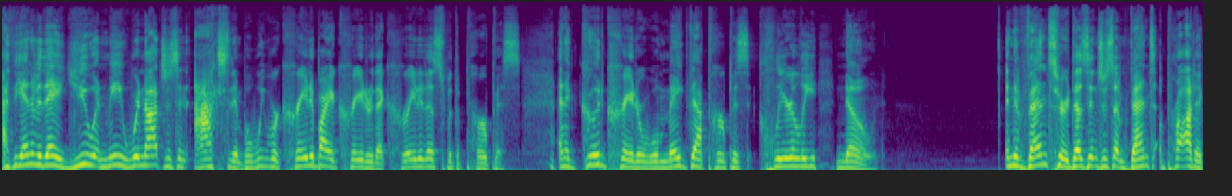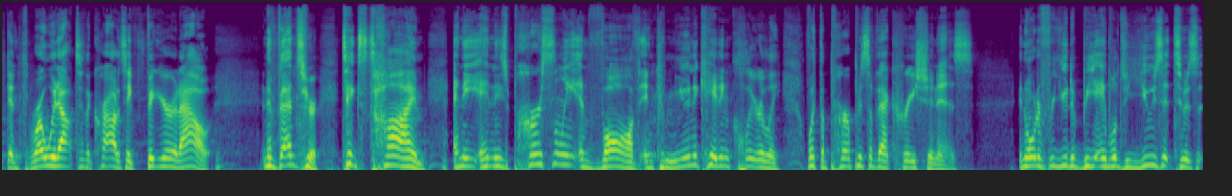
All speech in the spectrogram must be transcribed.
At the end of the day, you and me, we're not just an accident, but we were created by a creator that created us with a purpose. And a good creator will make that purpose clearly known. An inventor doesn't just invent a product and throw it out to the crowd and say, figure it out. An inventor takes time and, he, and he's personally involved in communicating clearly what the purpose of that creation is in order for you to be able to use it to his,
